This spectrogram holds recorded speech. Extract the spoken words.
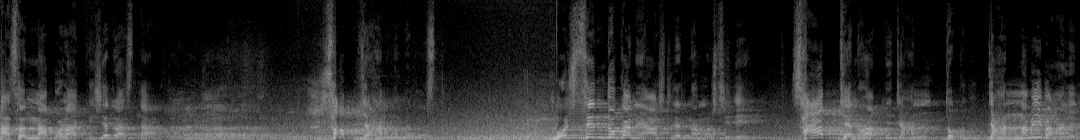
আসন না পড়া কিসের রাস্তা? সব জাহান্নামের রাস্তা। বসছেন দোকানে আসলেন না মসজিদে? সাপ যেন আপনি জাহান দোক- জাহান্নামেই বানালেন।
